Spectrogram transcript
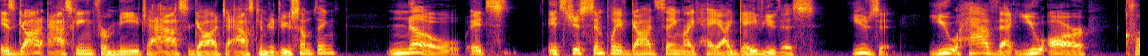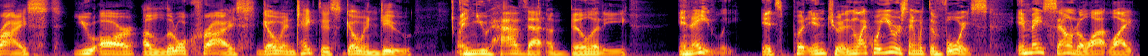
is God asking for me to ask God to ask him to do something? No, it's it's just simply of God saying like, "Hey, I gave you this. Use it. You have that. You are Christ. You are a little Christ. Go and take this. Go and do." And you have that ability innately. It's put into it. And like what you were saying with the voice, it may sound a lot like,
